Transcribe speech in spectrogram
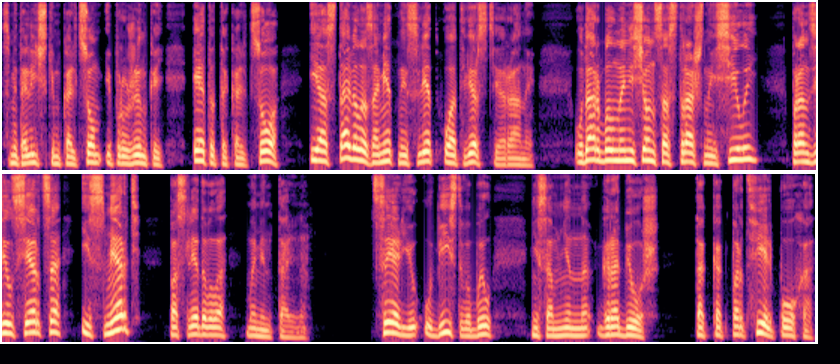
с металлическим кольцом и пружинкой. Это-то кольцо и оставило заметный след у отверстия раны. Удар был нанесен со страшной силой, пронзил сердце, и смерть последовала моментально. Целью убийства был, несомненно, грабеж, так как портфель Поха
